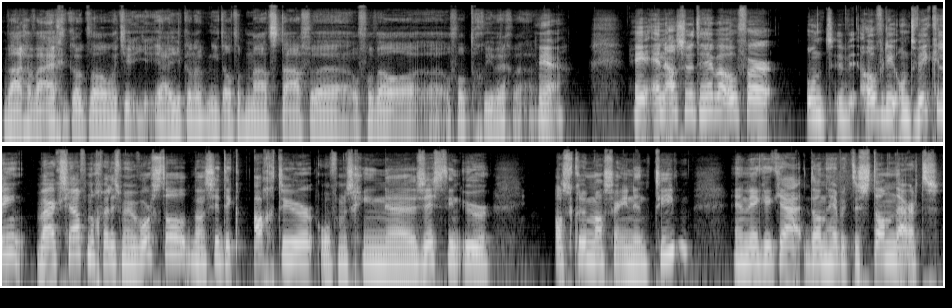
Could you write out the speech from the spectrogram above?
waren we eigenlijk ook wel, want je, ja, je kan ook niet altijd maatstaven of we wel eh, of op de goede weg waren. Ja. Hey, en als we het hebben over, ont- over die ontwikkeling, waar ik zelf nog wel eens mee worstel, dan zit ik acht uur of misschien eh 16 uur als Scrum Master in een team. En dan denk ik, ja, dan heb ik de standaard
